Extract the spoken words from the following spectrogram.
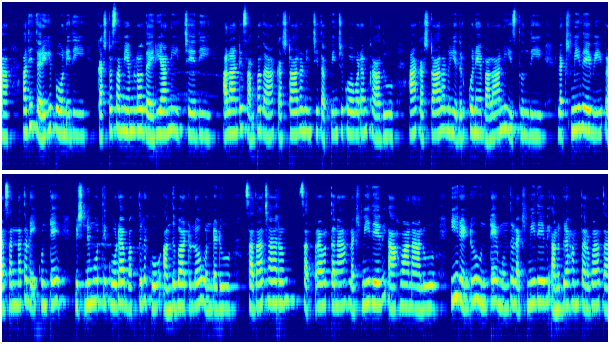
అది తరిగిపోనిది కష్ట సమయంలో ధైర్యాన్ని ఇచ్చేది. అలాంటి సంపద కష్టాల నుంచి తప్పించుకోవడం కాదు ఆ కష్టాలను ఎదుర్కొనే బలాన్ని ఇస్తుంది. లక్ష్మీదేవి ప్రసన్నత లేకుంటే విష్ణుమూర్తి కూడా భక్తులకు అందుబాటులో ఉండడు. సదాచారం సత్ప్రవర్తన లక్ష్మీదేవి ఆహ్వానాలు ఈ రెండు ఉంటే ముందు లక్ష్మీదేవి అనుగ్రహం తర్వాత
